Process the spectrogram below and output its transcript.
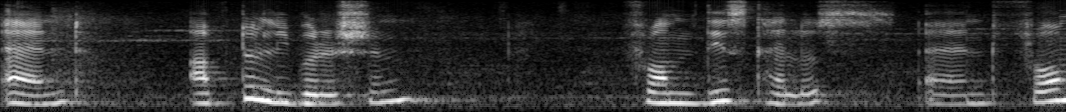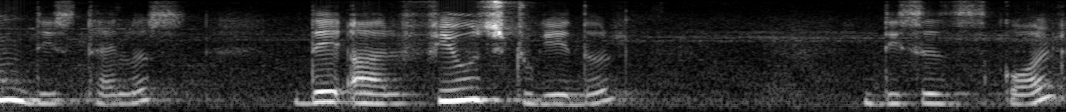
And after liberation from this thallus and from this thallus they are fused together. This is called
